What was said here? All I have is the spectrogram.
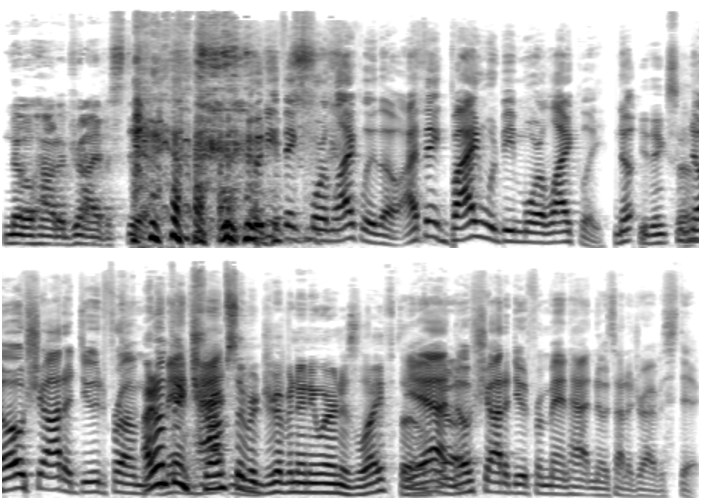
know how to drive a stick. Who do you think's more likely, though? I think Biden would be more likely. No, You think so? No shot a dude from. I don't think Trump's ever driven anywhere in his life, though. Yeah, Yeah. no shot a dude from Manhattan knows how to drive a stick.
